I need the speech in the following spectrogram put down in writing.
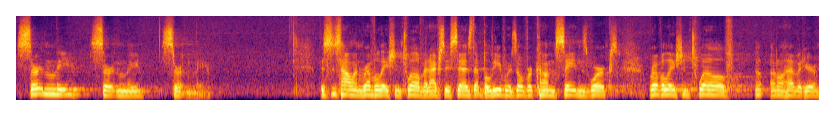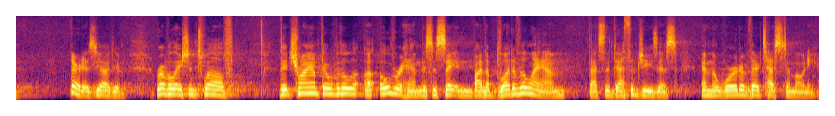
Certainly, certainly, certainly. This is how in Revelation 12 it actually says that believers overcome Satan's works. Revelation 12, oh, I don't have it here. There it is. Yeah, I do. Revelation 12, they triumphed over, the, uh, over him, this is Satan, by the blood of the Lamb, that's the death of Jesus, and the word of their testimony.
